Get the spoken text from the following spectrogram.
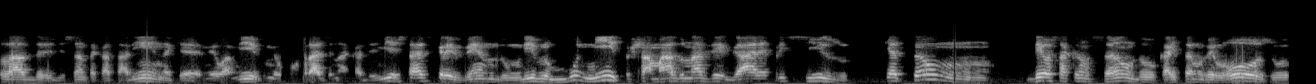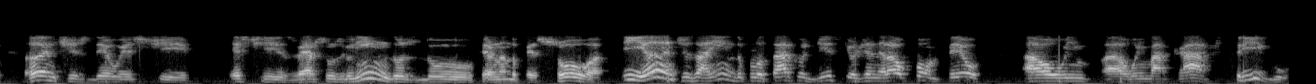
lá de, Santa Catarina, que é meu amigo, meu confrade na academia, está escrevendo um livro bonito chamado Navegar é Preciso, que é tão. Deu essa canção do Caetano Veloso, antes deu este estes versos lindos do Fernando Pessoa. E antes ainda, Plutarco diz que o general Pompeu, ao, ao embarcar trigo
